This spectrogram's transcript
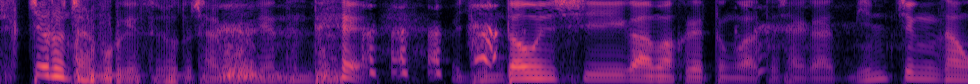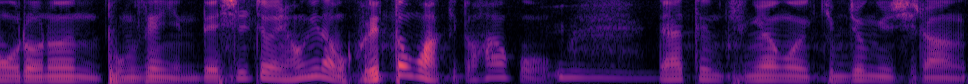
실제로는 잘 모르겠어요. 저도 잘 모르겠는데 윤다운 씨가 아마 그랬던 것 같아요. 자기가 민증상으로는 동생인데 실제로는 형이다 뭐 그랬던 것 같기도 하고. 음. 근데 하여튼 중요한 건 김정균 씨랑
